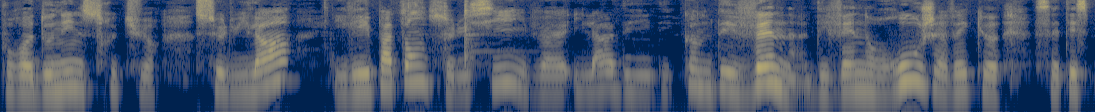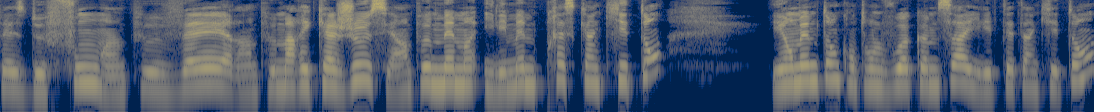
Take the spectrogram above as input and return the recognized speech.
pour donner une structure. Celui-là, il est épatant, celui-ci, il, a des, comme des veines, des veines rouges avec cette espèce de fond un peu vert, un peu marécageux, c'est un peu même, il est même presque inquiétant. Et en même temps, quand on le voit comme ça, il est peut-être inquiétant,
